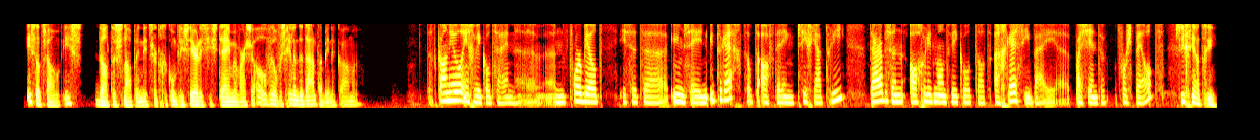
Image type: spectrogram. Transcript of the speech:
is dat zo? Is dat te snappen in dit soort gecompliceerde systemen waar zoveel verschillende data binnenkomen? Dat kan heel ingewikkeld zijn. Uh, een voorbeeld is het uh, UMC in Utrecht op de afdeling psychiatrie. Daar hebben ze een algoritme ontwikkeld dat agressie bij uh, patiënten voorspelt. Psychiatrie?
